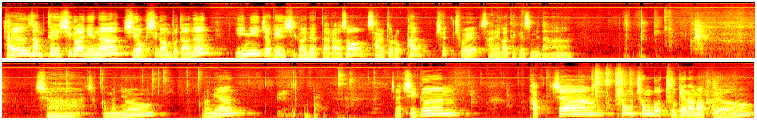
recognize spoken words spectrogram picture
자연 상태 시간이나 지역 시간보다는 인위적인 시간에 따라서 살도록 한 최초의 사례가 되겠습니다. 자, 잠깐만요. 그러면 자, 지금 각자 평총고 두 개 남았고요.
